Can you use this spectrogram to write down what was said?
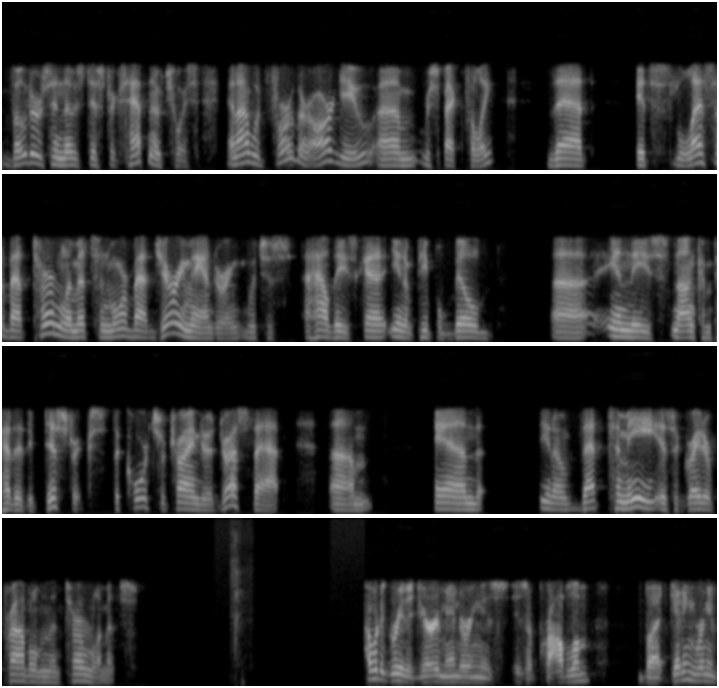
voters in those districts have no choice. And I would further argue, um, respectfully, that it's less about term limits and more about gerrymandering, which is how these you know people build uh, in these non-competitive districts. The courts are trying to address that, um, and you know that to me is a greater problem than term limits. I would agree that gerrymandering is is a problem, but getting rid of,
